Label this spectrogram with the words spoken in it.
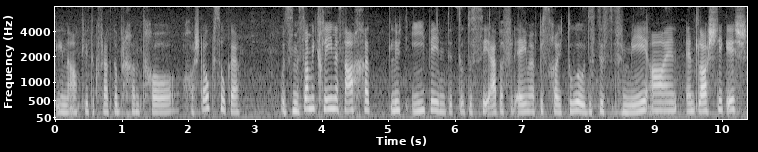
ihn und gefragt, ob er kommen, Staubsaugen kann. Und dass man so mit kleinen Sachen die Leute einbindet und dass sie eben für einen etwas tun können und dass das für mich eine Entlastung ist,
